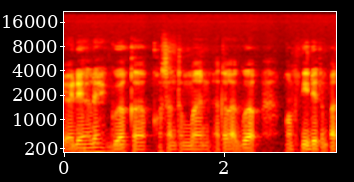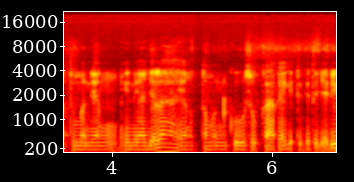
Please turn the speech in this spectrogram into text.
ya deh deh gue ke kosan teman. Atau gak gue ngopi di tempat teman yang ini aja lah yang temenku suka kayak gitu gitu jadi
